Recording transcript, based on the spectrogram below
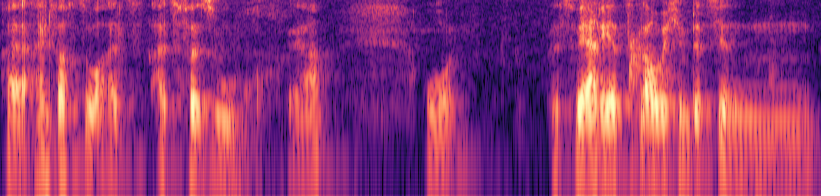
Einfach so als, als Versuch. Ja? Und es wäre jetzt, glaube ich, ein bisschen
